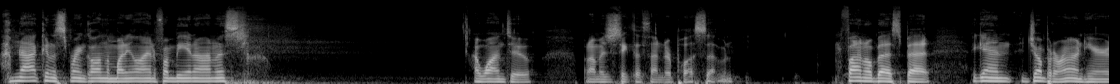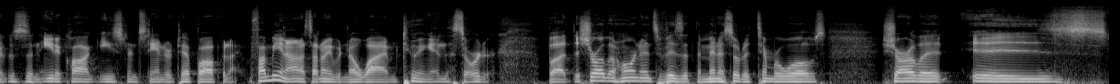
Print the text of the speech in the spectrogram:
I'm not going to sprinkle on the money line if I'm being honest. I want to, but I'm going to just take the Thunder plus seven. Final best bet again, jumping around here, this is an 8 o'clock Eastern Standard tip off. And if I'm being honest, I don't even know why I'm doing it in this order. But the Charlotte Hornets visit the Minnesota Timberwolves. Charlotte is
